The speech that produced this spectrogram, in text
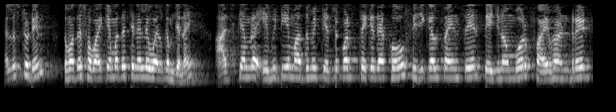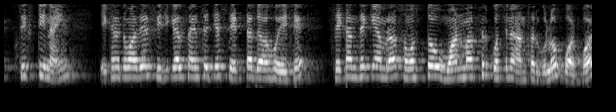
হ্যালো স্টুডেন্টস তোমাদের সবাইকে আমাদের চ্যানেলে ওয়েলকাম জানাই। আজকে আমরা এবিটিএ মাধ্যমিক টেস্ট পেপারস থেকে দেখো ফিজিক্যাল সায়েন্সের page number five hundred sixty nine এখানে তোমাদের ফিজিক্যাল সায়েন্সের যে সেটটা দেওয়া হয়েছে, সেখান থেকে আমরা সমস্ত ওয়ান মার্কসের কোশ্চেনের আনসারগুলো পরপর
